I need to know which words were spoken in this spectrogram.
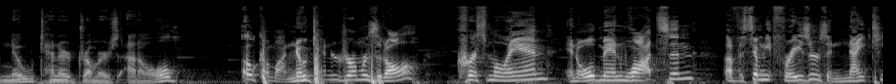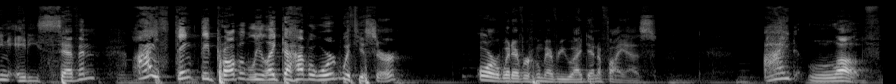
no tenor drummers at all. Oh, come on, no tenor drummers at all? Chris Moran and Old Man Watson of the 70th Frasers in 1987? I think they'd probably like to have a word with you, sir. Or whatever, whomever you identify as. I'd love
